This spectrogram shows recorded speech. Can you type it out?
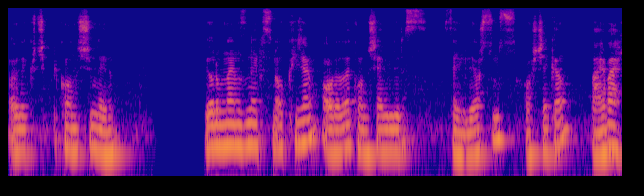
Öyle küçük bir konuşayım dedim. Yorumlarınızın hepsini okuyacağım. Orada da konuşabiliriz. Seviliyorsunuz. Hoşçakalın. Bay bay.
